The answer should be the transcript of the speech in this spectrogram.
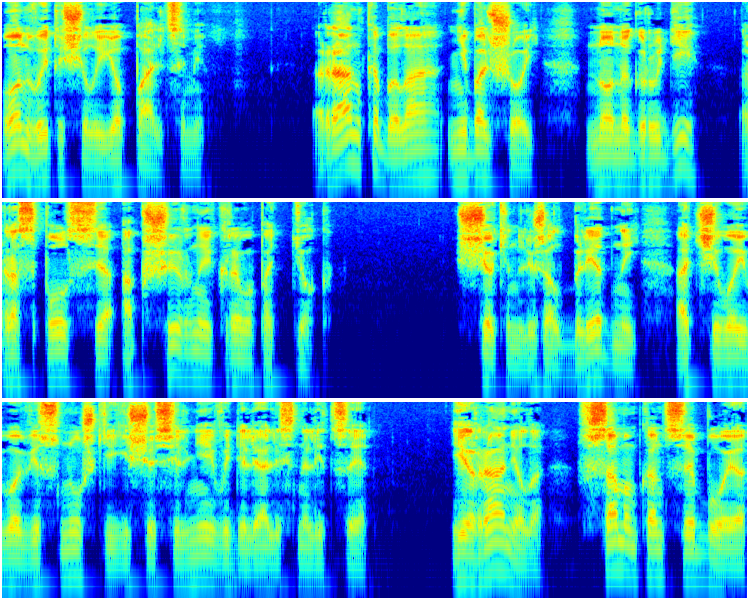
Он вытащил ее пальцами. Ранка была небольшой, но на груди расползся обширный кровоподтек. Щекин лежал бледный, отчего его веснушки еще сильнее выделялись на лице. И ранило в самом конце боя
